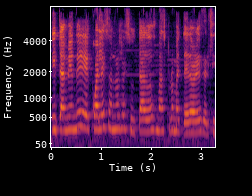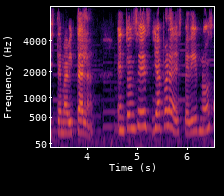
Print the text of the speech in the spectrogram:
y también de cuáles son los resultados más prometedores del sistema Vitala. Entonces, ya para despedirnos,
